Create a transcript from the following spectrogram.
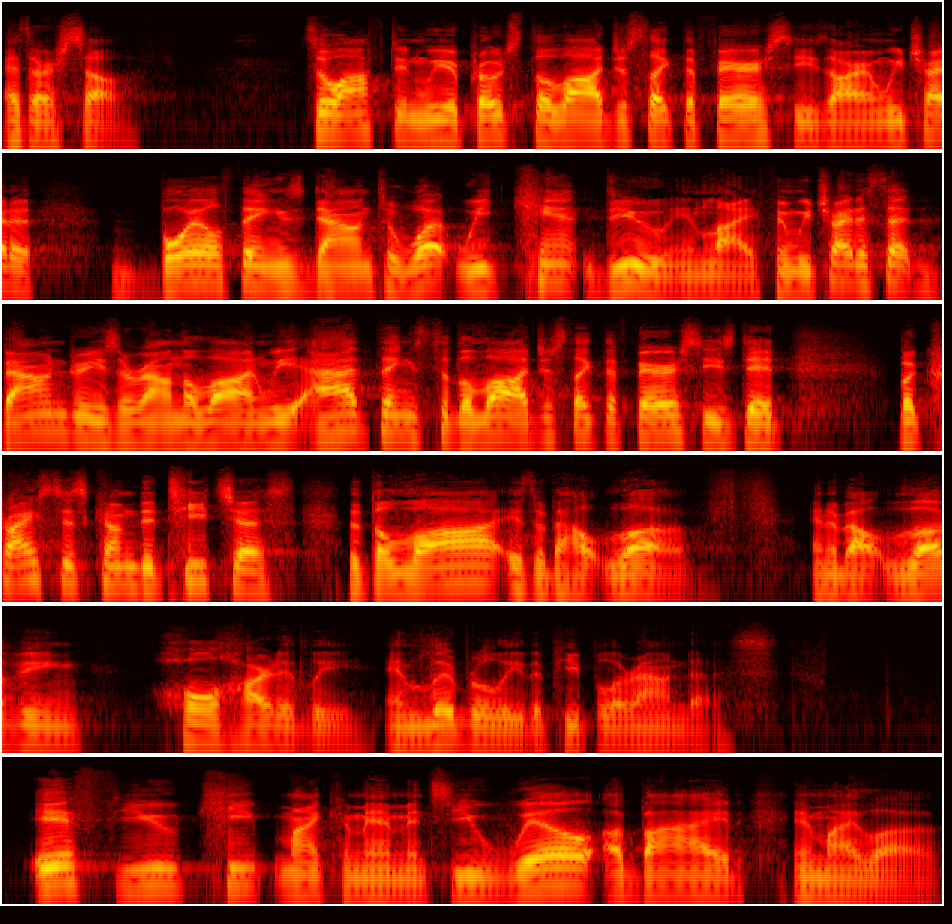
as ourselves. So often we approach the law just like the Pharisees are, and we try to boil things down to what we can't do in life. And we try to set boundaries around the law, and we add things to the law just like the Pharisees did. But Christ has come to teach us that the law is about love and about loving wholeheartedly and liberally the people around us. If you keep my commandments, you will abide in my love.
